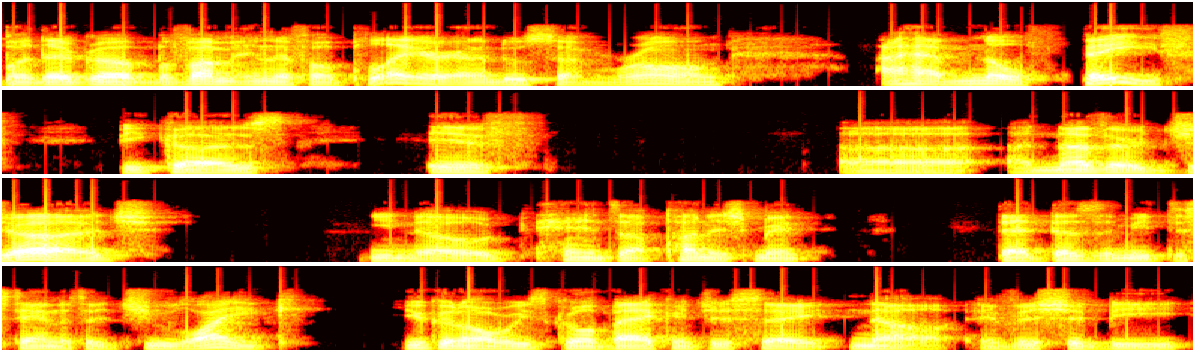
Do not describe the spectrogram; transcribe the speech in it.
But they're go. But if I'm an NFL player and I do something wrong, I have no faith because if uh, another judge, you know, hands out punishment that doesn't meet the standards that you like, you can always go back and just say, no, if it should be,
